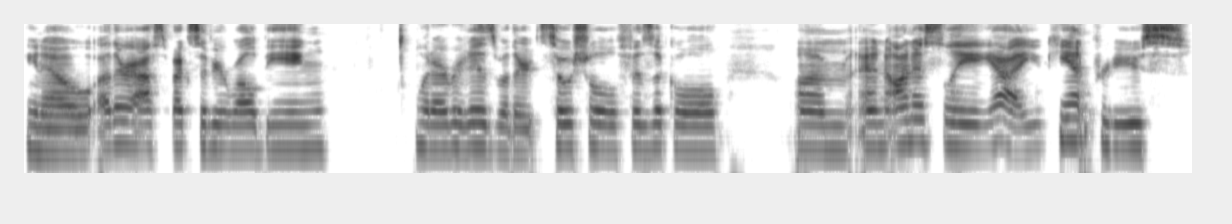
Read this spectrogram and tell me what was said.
you know, other aspects of your well being, whatever it is, whether it's social, physical. Um, and honestly, yeah, you can't produce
